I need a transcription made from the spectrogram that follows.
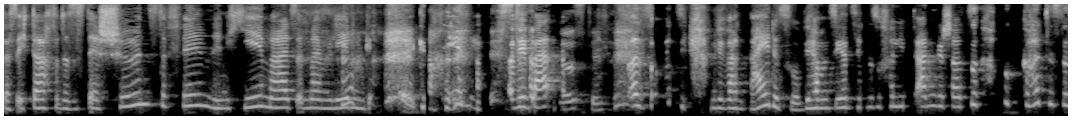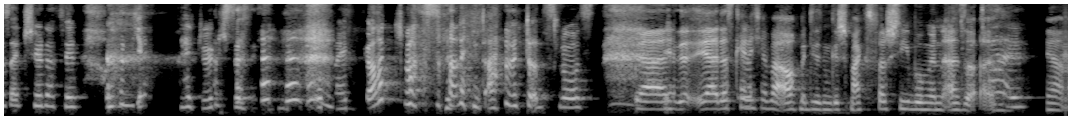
dass ich dachte, das ist der schönste Film, den ich jemals in meinem Leben ge äh, gesehen habe. Wir waren, lustig. War so witzig. Und wir waren beide so. Wir haben uns die ganze Zeit nur so verliebt angeschaut, so, oh Gott, ist das ein schöner Film. Und jetzt halt wirklich so, oh mein Gott, was war denn da mit uns los? Ja, ja, ja das kenne ich aber auch mit diesen Geschmacksverschiebungen. Also äh, ja.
